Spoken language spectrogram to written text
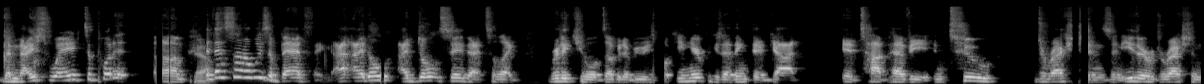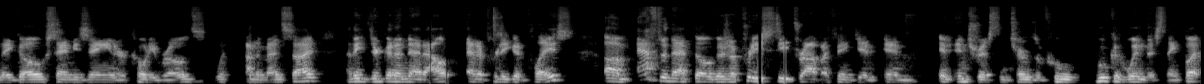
the nice way to put it. Um, yeah. And that's not always a bad thing. I, I don't I don't say that to like ridicule WWE's booking here because I think they've got it top heavy in two directions, in either direction they go, Sami Zayn or Cody Rhodes with on the men's side, I think you're going to net out at a pretty good place. Um, after that, though, there's a pretty steep drop, I think, in in in interest in terms of who who could win this thing. But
